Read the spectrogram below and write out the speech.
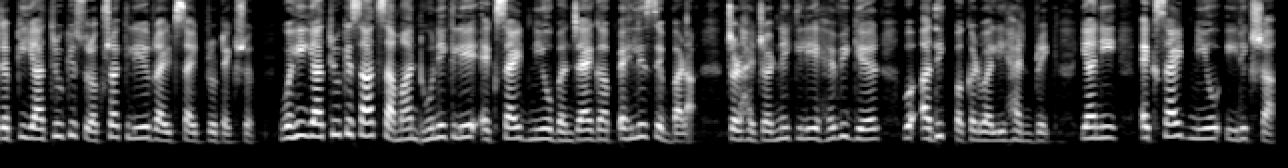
जबकि यात्रियों की सुरक्षा के लिए राइट साइड प्रोटेक्शन वहीं यात्रियों के साथ सामान ढोने के लिए एक्साइड नियो बन जाएगा पहले से बड़ा, चढ़ाई चढ़ने के लिए हैवी गियर व अधिक पकड़ वाली हैंड ब्रेक यानी एक्साइड नियो ई रिक्शा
